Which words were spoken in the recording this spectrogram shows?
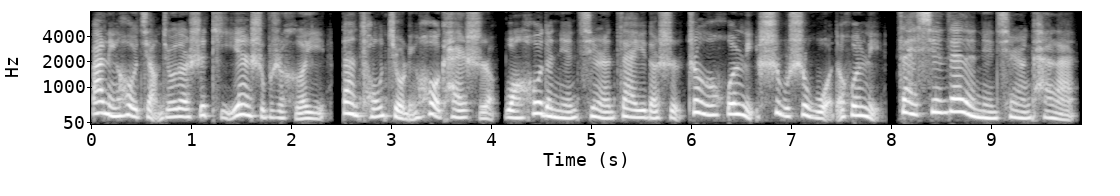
八零后讲究的是体验是不是合宜，但从九零后开始，往后的年轻人在意的是这个婚礼是不是我的婚礼。在现在的年轻人看来，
